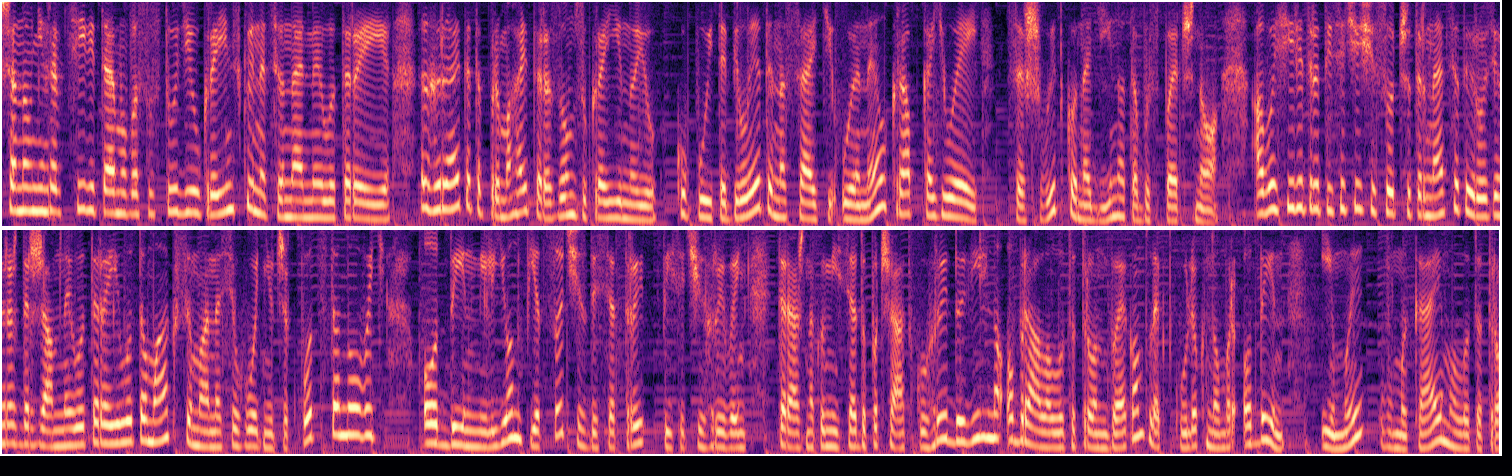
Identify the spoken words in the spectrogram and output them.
Шановні гравці, вітаємо вас у студії Української національної лотереї. Грайте та перемагайте разом з Україною. Купуйте білети на сайті unl.ua. Це швидко, надійно та безпечно. А в ефірі 3614 розіграш державної лотереї Лото Максима. На сьогодні джекпот становить 1 мільйон 563 тисячі гривень. Тиражна комісія до початку гри довільно обрала лототрон Б комплект кульок номер 1 І ми вмикаємо лототрон.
